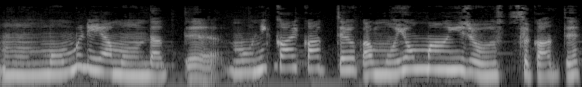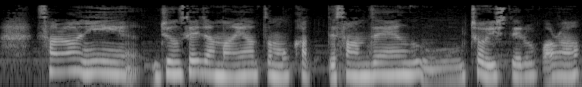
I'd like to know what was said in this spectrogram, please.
うん、もう無理やもんだって、もう2回買ってるからもう4万以上使って、さらに純正じゃないやつも買って3000円ちょいしてるから、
